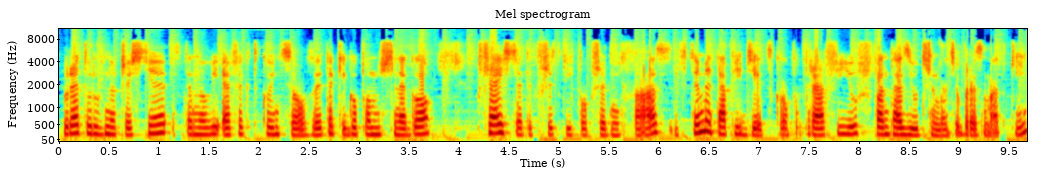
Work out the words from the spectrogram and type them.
która to równocześnie stanowi efekt końcowy takiego pomyślnego przejścia tych wszystkich poprzednich faz i w tym etapie dziecko potrafi już w fantazji utrzymać obraz matki,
